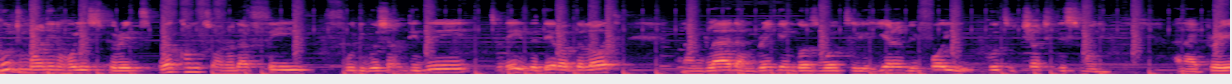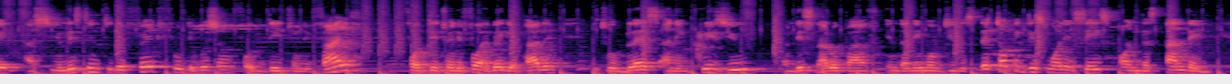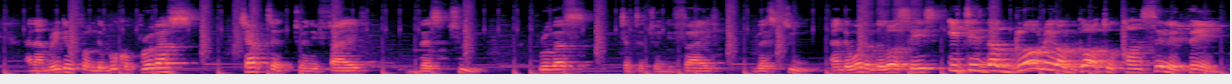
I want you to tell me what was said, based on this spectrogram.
Good morning, Holy Spirit. Welcome to another faithful devotion. Today, today is the day of the Lord, and I'm glad I'm bringing God's word to your hearing before you go to church this morning. And I pray as you listen to the faithful devotion for day 25, for day 24, I beg your pardon, it will bless and increase you on this narrow path in the name of Jesus. The topic this morning says understanding, and I'm reading from the book of Proverbs, chapter 25, verse 2. Proverbs chapter 25, verse 2. And the word of the Lord says, It is the glory of God to conceal a thing,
